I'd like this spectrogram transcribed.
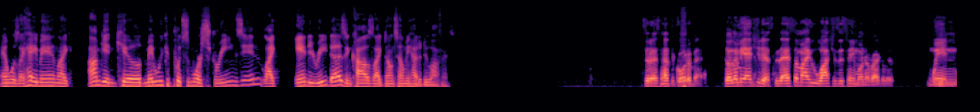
and was like, hey, man, like, I'm getting killed. Maybe we could put some more screens in like Andy Reid does. And Kyle's like, don't tell me how to do offense. So that's not the quarterback. So let me ask you this, because as somebody who watches the team on the regular, when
